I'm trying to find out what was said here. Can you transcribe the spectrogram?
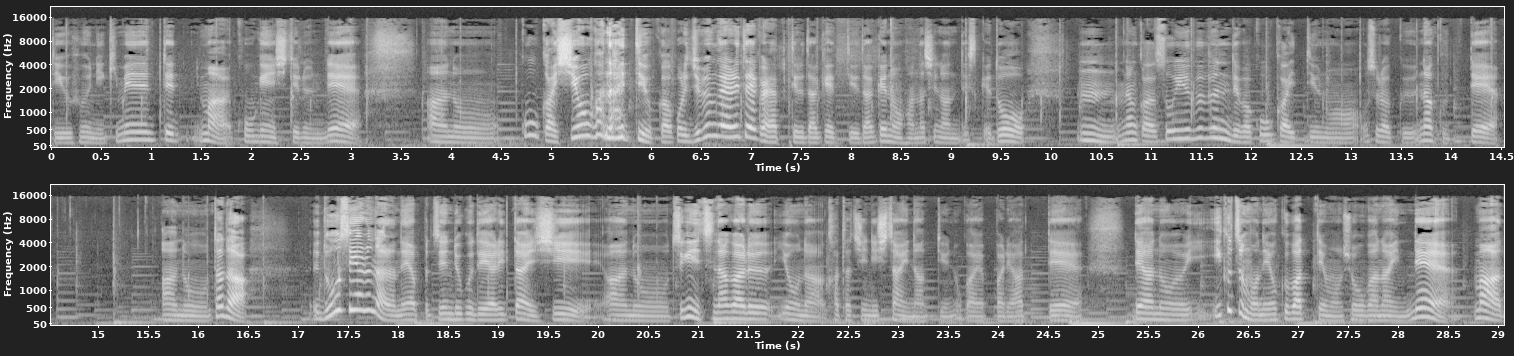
ていうふうに決めてまあ公言してるんであの後悔しようがないっていうかこれ自分がやりたいからやってるだけっていうだけの話なんですけどうんなんかそういう部分では後悔っていうのはおそらくなくってあのただどうせやるならねやっぱ全力でやりたいしあの次につながるような形にしたいなっていうのがやっぱりあってであのいくつもね欲張ってもしょうがないんでまあ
